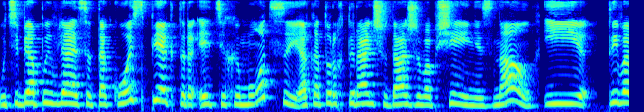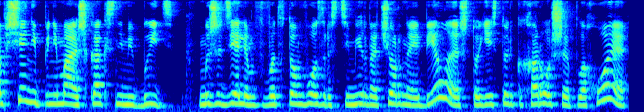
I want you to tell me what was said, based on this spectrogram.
у тебя появляется такой спектр этих эмоций, о которых ты раньше даже вообще и не знал, и ты вообще не понимаешь, как с ними быть мы же делим вот в том возрасте мир на черное и белое, что есть только хорошее и плохое,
